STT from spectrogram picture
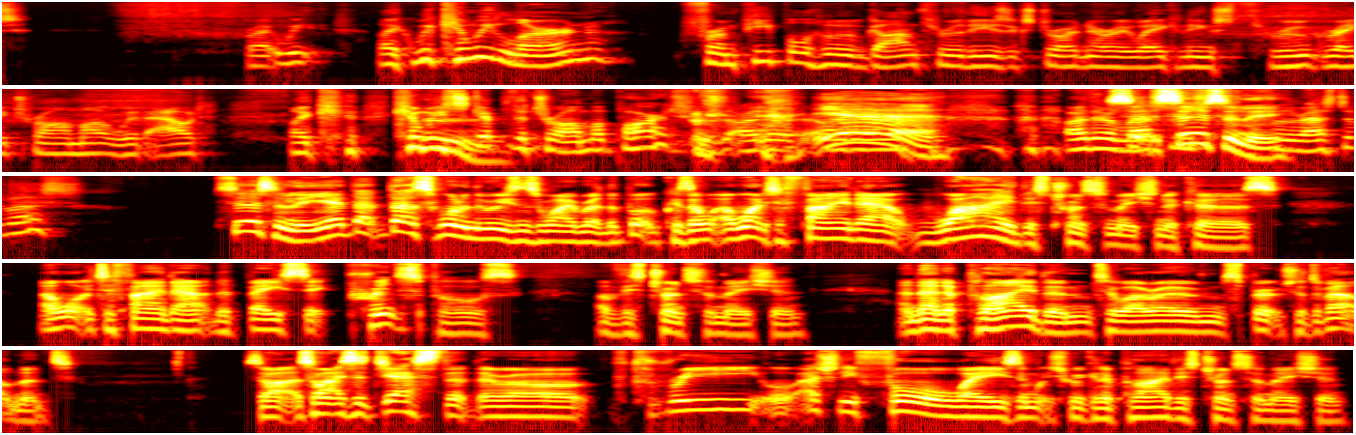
right we like we can we learn from people who have gone through these extraordinary awakenings through great trauma without like can we skip hmm. the trauma part? Is, are there are yeah. there, are there lessons certainly. for the rest of us Certainly, yeah. That that's one of the reasons why I wrote the book because I, I wanted to find out why this transformation occurs. I wanted to find out the basic principles of this transformation and then apply them to our own spiritual development. So, so I suggest that there are three or actually four ways in which we can apply this transformation.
